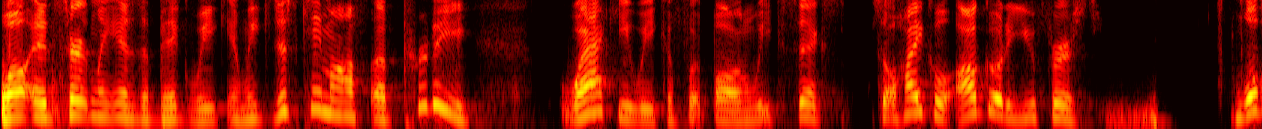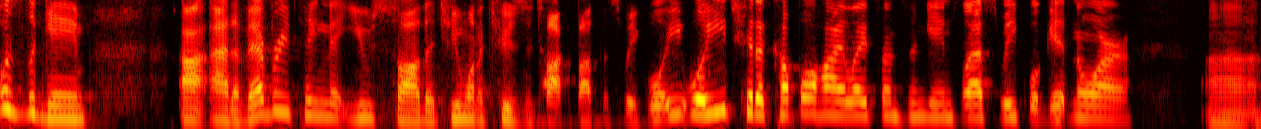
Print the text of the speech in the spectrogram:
Well, it certainly is a big week, and we just came off a pretty wacky week of football in week six. So, Heichel, I'll go to you first. What was the game uh, out of everything that you saw that you want to choose to talk about this week? We'll, e- we'll each hit a couple highlights on some games last week. We'll get into our uh,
